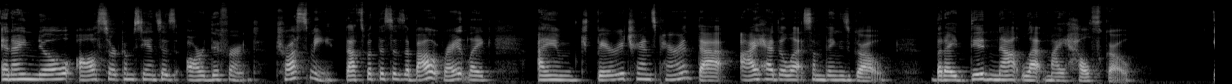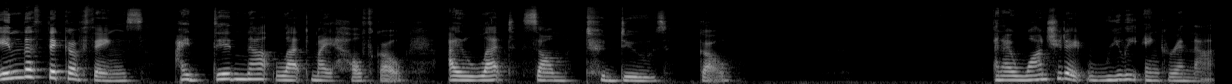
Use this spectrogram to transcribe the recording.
And I know all circumstances are different. Trust me, that's what this is about, right? Like, I am very transparent that I had to let some things go, but I did not let my health go. In the thick of things, I did not let my health go. I let some to dos go. And I want you to really anchor in that.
